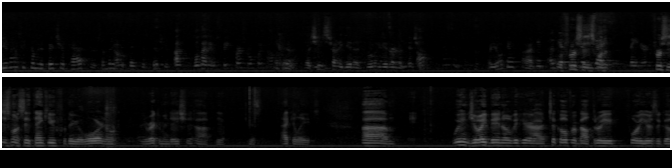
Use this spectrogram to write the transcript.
you like to come to the picture, Pat, or somebody can take this picture? we'll let him speak first, real quick. She's trying to get it. We want to get her in a picture. Are you okay? All right. Well, first, I just want to first I just want to say thank you for the award and your recommendation, uh, the, this accolades. Um, we enjoy being over here. I took over about three, four years ago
